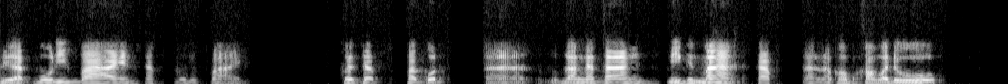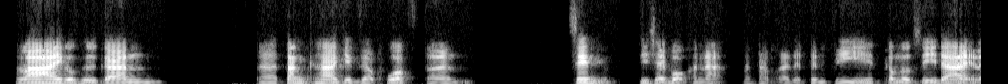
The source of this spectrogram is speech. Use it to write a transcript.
เลือก modify นะครับ modify ก็จะปรากฏอ่ารูปร่างหน้าต่างนี้ขึ้นมาครับอ่าแล้วก็เข้ามาดูลายก็คือการอ่าตั้งค่าเกี่ยวกับพวกอ่าเส้นที่ใช้บอกขนาด นะครับ อาจจะเป็นสีกำหนดสีได้อะไร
